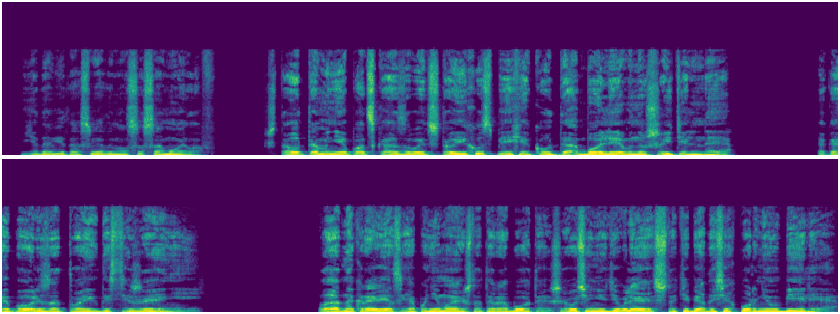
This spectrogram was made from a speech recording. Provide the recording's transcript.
— ядовито осведомился Самойлов. Что-то мне подсказывает, что их успехи куда более внушительные. Какая польза от твоих достижений? Ладно, Кровец, я понимаю, что ты работаешь, и очень удивляюсь, что тебя до сих пор не убили.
